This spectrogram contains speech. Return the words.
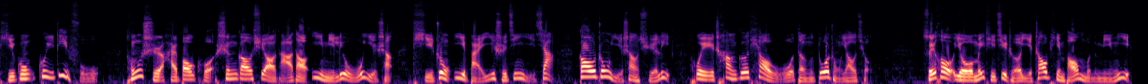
提供跪地服务。同时还包括身高需要达到一米六五以上，体重一百一十斤以下，高中以上学历，会唱歌跳舞等多种要求。随后有媒体记者以招聘保姆的名义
